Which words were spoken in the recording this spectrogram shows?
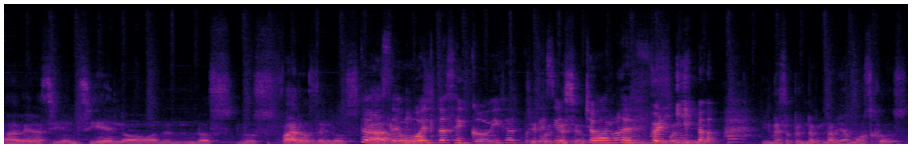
a ver así el cielo, los, los faros de los Todos carros. envueltos en cobijas Sí, porque, hacía un chorro de frío. Y me sorprendió que no había moscos,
